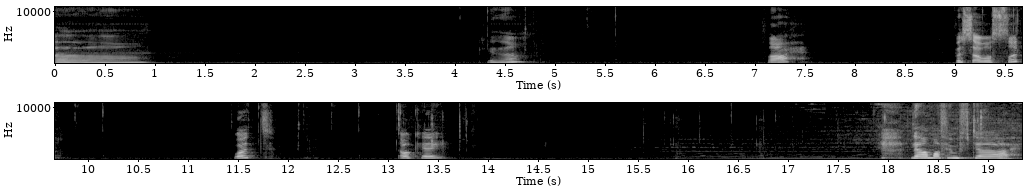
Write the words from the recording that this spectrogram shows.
آه. كذا. صح. بس أوصل. وات أوكي لا ما في مفتاح.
